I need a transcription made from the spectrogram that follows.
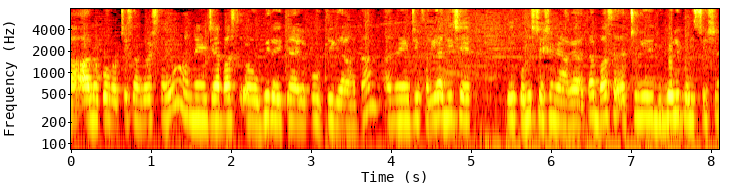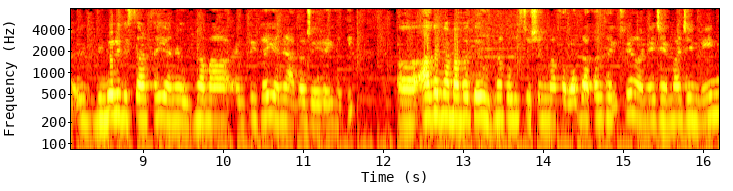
આ લોકો વચ્ચે સંઘર્ષ થયો અને જ્યાં બસ ઊભી રહી ત્યાં એ લોકો ઉતરી ગયા હતા અને જે ફરિયાદી છે એ પોલીસ સ્ટેશને આવ્યા હતા. બસ actually Dindoli police station Dindoli વિસ્તાર થઈ અને ઉધનામાં એન્ટ્રી થઈ અને આગળ જઈ રહી હતી. આ ઘટના બાબતે ઉધના પોલીસ સ્ટેશનમાં ફરિયાદ દાખલ થઈ છે અને જેમાં જે મેઇન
